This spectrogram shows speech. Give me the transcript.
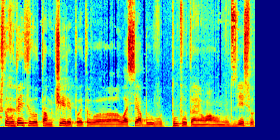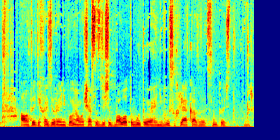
что вот эти вот там череп этого лося был вот тут вот, а он вот здесь вот, а вот этих озер я не помню, а вот сейчас вот здесь вот болото будет, ой, они высохли, оказывается. Ну, то есть, знаешь,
